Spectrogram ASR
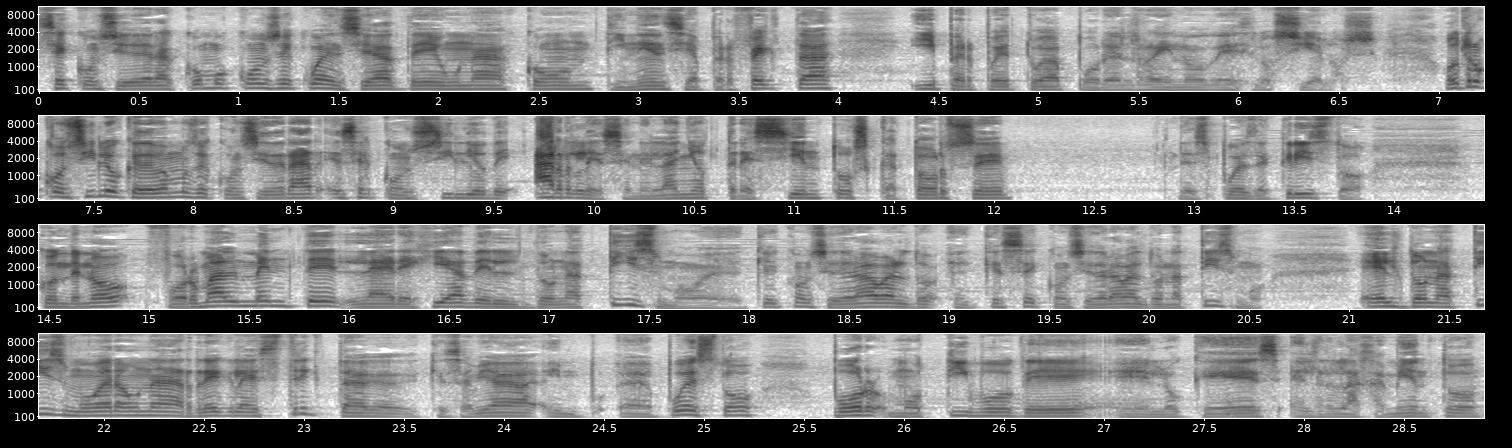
se considera como consecuencia de una continencia perfecta y perpetua por el reino de los cielos. Otro concilio que debemos de considerar es el concilio de Arles en el año 314 después de Cristo. Condenó formalmente la herejía del donatismo. Eh, ¿Qué, consideraba el eh, ¿Qué se consideraba el donatismo? El donatismo era una regla estricta que se había eh, puesto por motivo de lo que es el relajamiento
